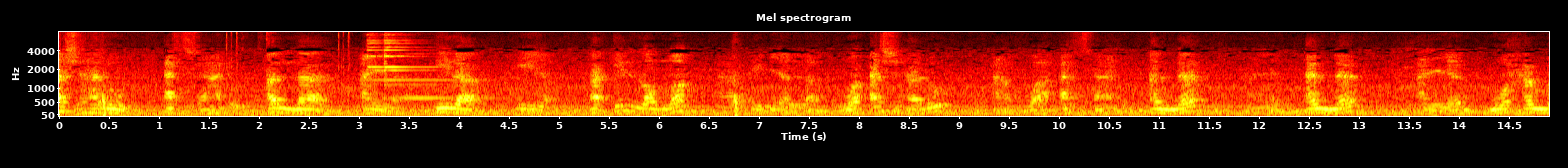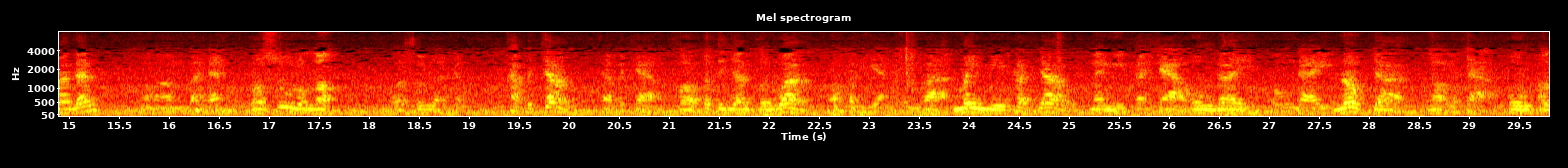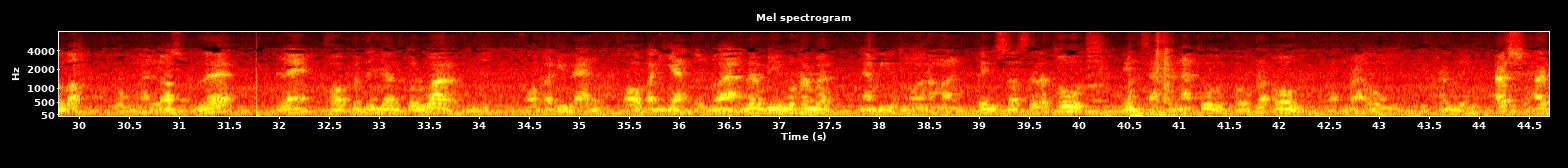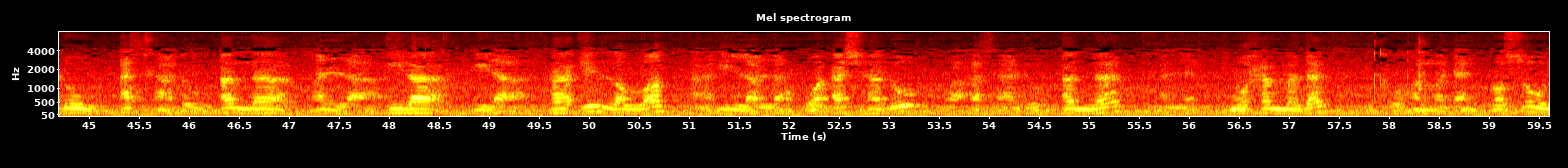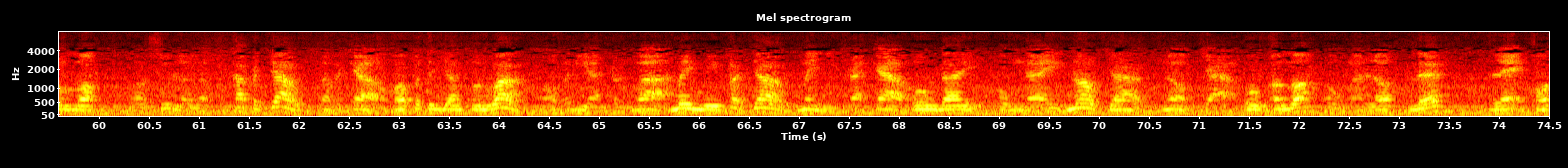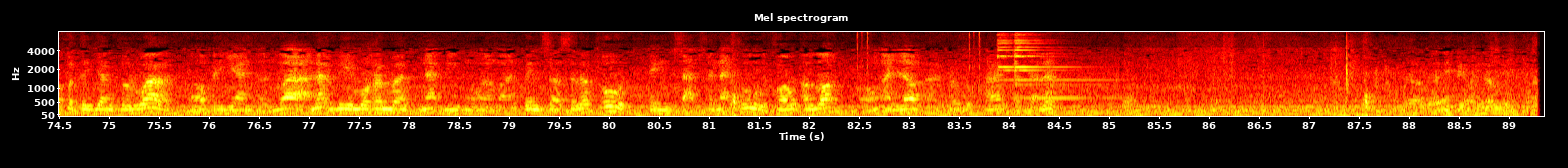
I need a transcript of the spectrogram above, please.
อัชฮะดู อัสฮาดู อัลลา อัลลอฮ์ อิลา อิล ฮะอิลลัลลอฮ์ อิลลัลลอฮ์ วะอัชฮะดู วะอัสฮาดู อันนะ อัลลอฮ์ อันนะ อัลลอฮ์ มุฮัมมัดัน มุฮัมมัดัน รอซูลุลลอฮ์ รอซูลุลลอฮ์ ข้าพเจ้า ข้าพเจ้า ขอปฏิญาณตนว่าขอปฏิญาณตนว่าไม่มีพระเจ้า ไม่มีพระเจ้า องค์ใด องค์ใด นอกจาก นอกจาก องค์อัลลอฮ์องค์อัลลอฮ์และ และขอปฏิญาณตนว่า ขอปฏิญาณขอปฏิญาณตนว่านบีมุฮัมมัดนบีมูฮัมมัดเป็นศาสนทูต เป็นศาสนทูตของพระองค์ของพระองค์อีกครั้งหนึ่งอัชฮะดูอัสฮาดูอัลลาอัลลอฮ์อิลาอิลาฮะอิลลั ลลอฮ์ อิลลัลลอฮ์ วะอัชฮะดู วะอัสฮาดู อันนะ อัลลอฮ์ มุฮัมมัดัน มุฮัมมัดัน รอซูลุลลอฮ์ รอซูลุลลอฮ์ ข้าพเจ้า ข้าพเจ้า ขอปฏิญาณตนว่า ขอปฏิญาณตนว่า ไม่มีพระเจ้า ไม่มีพระเจ้า องค์ใด องค์ใด นอกจาก นอกจาก องค์อัลลอฮ์ องค์อัลลอฮ์ และ และขอปฏิญาณตนว่าขอปฏิญาณตนว่านบีมุฮัมมัดนบีมูฮัมมัดเป็นศาสนทูตเป็นศาสนทูตของอัลลอฮ์ของอัลลอฮ์อ่าครั้งสุดท้ายอาจารย์นะอันนี้เป็นที่เราเรียน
